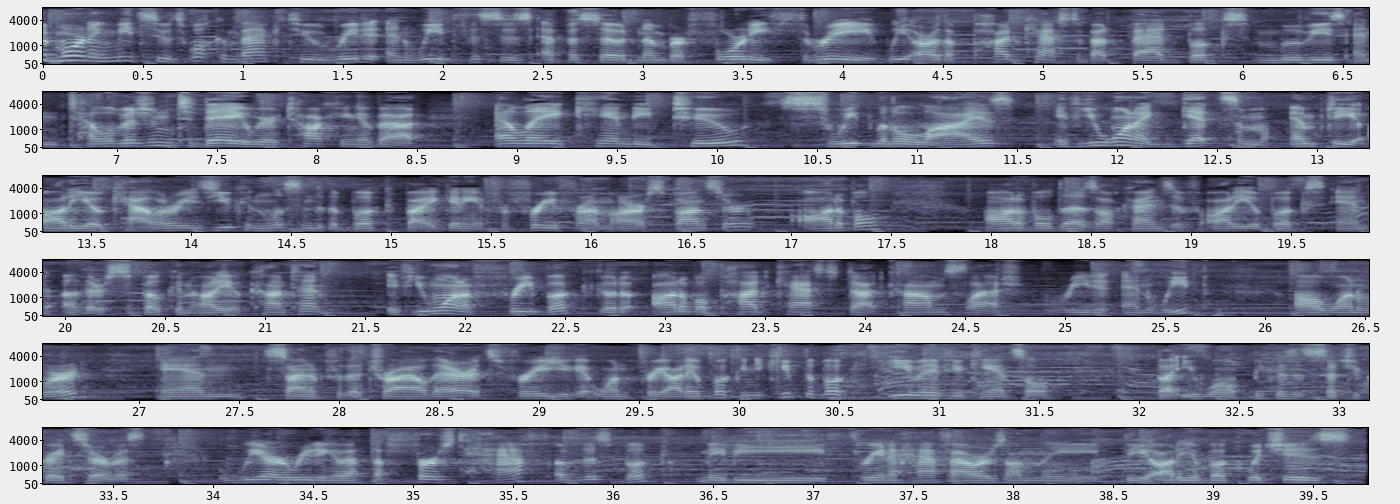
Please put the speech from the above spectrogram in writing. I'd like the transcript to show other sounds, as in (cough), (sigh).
Good morning, meat suits. Welcome back to Read It and Weep. This is episode number 43. We are the podcast about bad books, movies, and television. Today we are talking about LA Candy 2, Sweet Little Lies. If you want to get some empty audio calories, you can listen to the book by getting it for free from our sponsor, Audible. Audible does all kinds of audiobooks and other spoken audio content. If you want a free book, go to audiblepodcast.com slash read it and weep, all one word, and sign up for the trial there. It's free. You get one free audiobook, and you keep the book even if you cancel, but you won't because it's such a great service. We are reading about the first half of this book, maybe three and a half hours on the, the audiobook, which is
